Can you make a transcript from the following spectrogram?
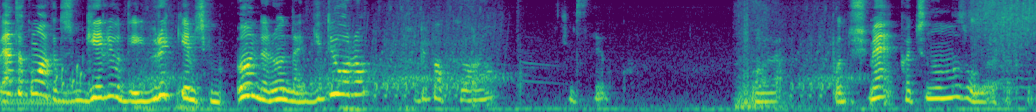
Ben takım arkadaşım geliyor diye yürek yemiş gibi önden önden gidiyorum. Bir bakıyorum. Kimse yok. Sonra kupa düşme kaçınılmaz oluyor tabii.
